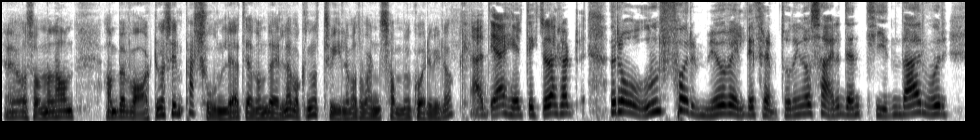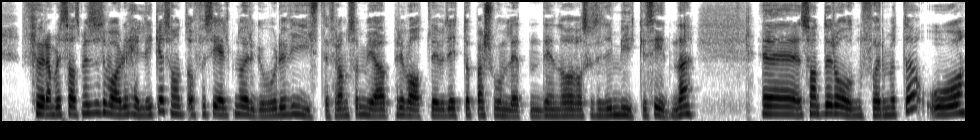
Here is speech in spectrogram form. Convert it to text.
Eh, sånn, Men han, han, bevarte jo sin personlighet gjennom delene. Det var ikke noe tvil om at det var den samme Kåre Willoch? Nei, det er helt riktig. Det er klart, Rollen former jo veldig fremtoningen, og særlig den tiden der hvor før han ble statsminister, så var det jo heller ikke et sånt offisielt Norge hvor du viste fram så mye av privatlivet ditt og personligheten din og hva skal si, de myke sidene. Så sånn at rollen formet det. og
